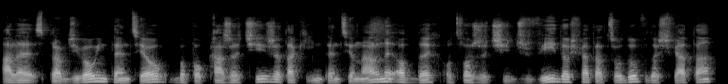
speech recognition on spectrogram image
ale z prawdziwą intencją, bo pokażę ci, że taki intencjonalny oddech otworzy ci drzwi do świata cudów, do świata,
